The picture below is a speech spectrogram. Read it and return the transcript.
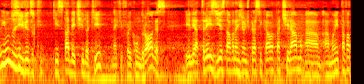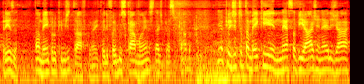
E um dos indivíduos que, que está detido aqui, né, que foi com drogas, ele há três dias estava na região de Piracicaba para tirar a, a mãe estava presa também pelo crime de tráfico. Né? Então ele foi buscar a mãe na cidade de Piracicaba. E acredito também que nessa viagem, né, ele já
